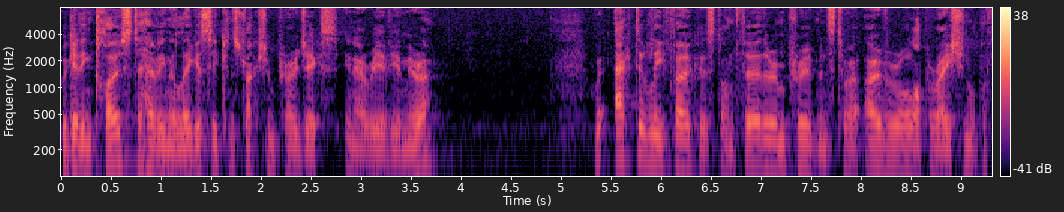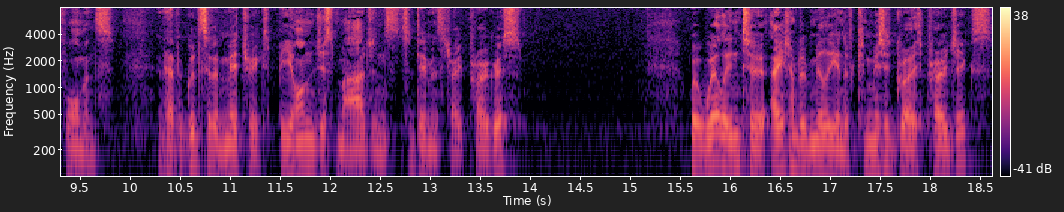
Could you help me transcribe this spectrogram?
We're getting close to having the legacy construction projects in our rearview mirror. We're actively focused on further improvements to our overall operational performance and have a good set of metrics beyond just margins to demonstrate progress. We're well into 800 million of committed growth projects,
